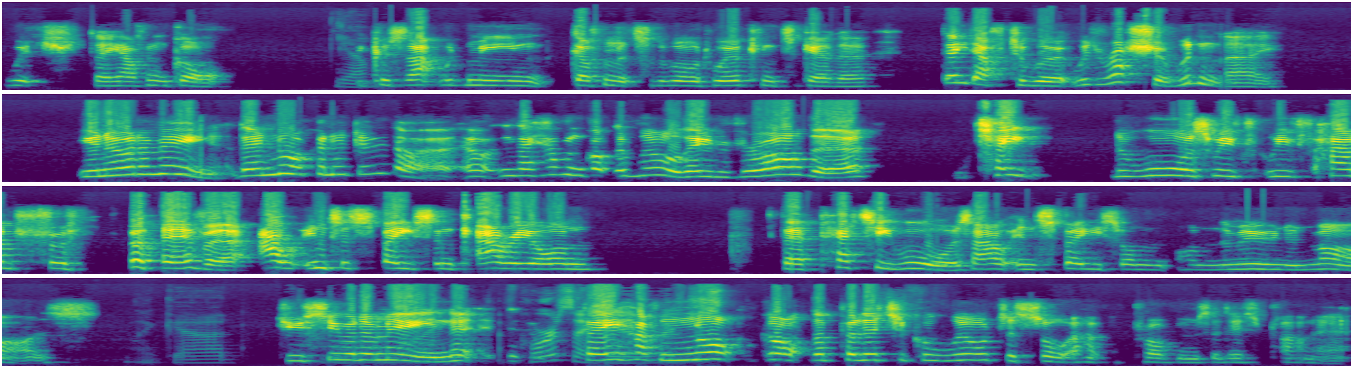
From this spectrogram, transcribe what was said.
which they haven't got, yeah. because that would mean governments of the world working together. They'd have to work with Russia, wouldn't they? You know what I mean? They're not going to do that. Uh, they haven't got the will. They would rather take the wars we've we've had for forever out into space and carry on their petty wars out in space on, on the moon and Mars. Oh my God. Do you see what I mean? Of course they have not got the political will to sort out the problems of this planet.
